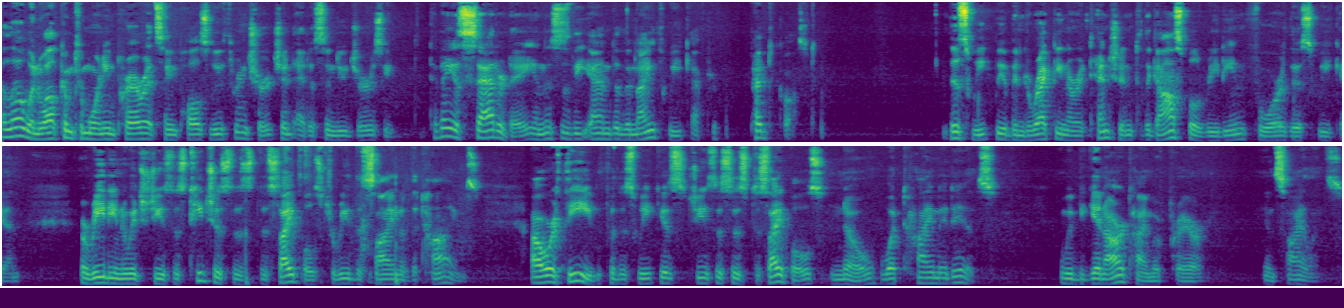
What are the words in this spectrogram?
Hello and welcome to morning prayer at St. Paul's Lutheran Church in Edison, New Jersey. Today is Saturday, and this is the end of the ninth week after Pentecost. This week we have been directing our attention to the Gospel reading for this weekend, a reading in which Jesus teaches his disciples to read the sign of the times. Our theme for this week is Jesus' disciples know what time it is. We begin our time of prayer in silence.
